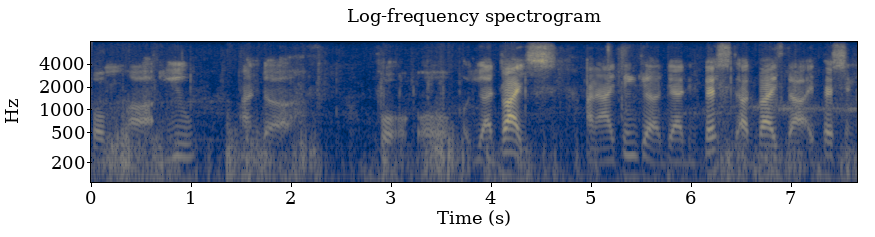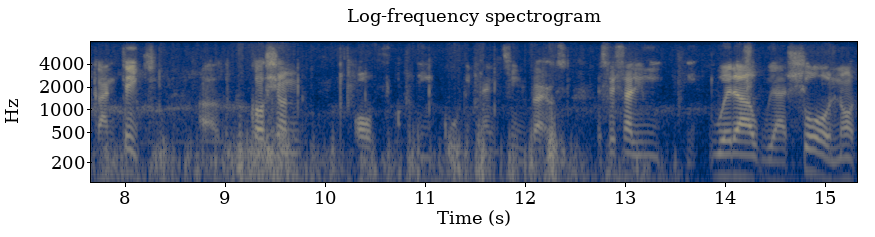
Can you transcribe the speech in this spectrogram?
from uh, you and uh, for uh, your advice, and I think they are the best advice that a person can take. Uh, the precaution of the COVID 19 virus, especially whether we are sure or not.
